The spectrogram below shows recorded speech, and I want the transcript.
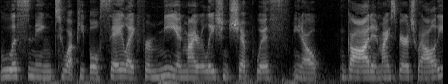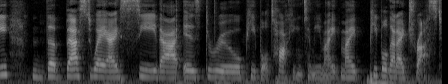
listening to what people say. Like for me in my relationship with, you know, God and my spirituality, the best way I see that is through people talking to me, my my people that I trust.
